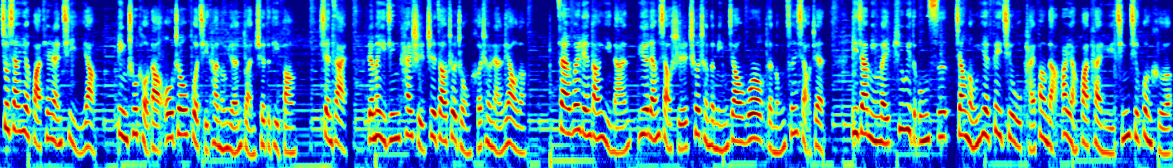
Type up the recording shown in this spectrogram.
就像液化天然气一样，并出口到欧洲或其他能源短缺的地方。现在，人们已经开始制造这种合成燃料了。在威廉港以南约两小时车程的名叫 World 的农村小镇，一家名为 QV 的公司将农业废弃物排放的二氧化碳与氢气混合，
